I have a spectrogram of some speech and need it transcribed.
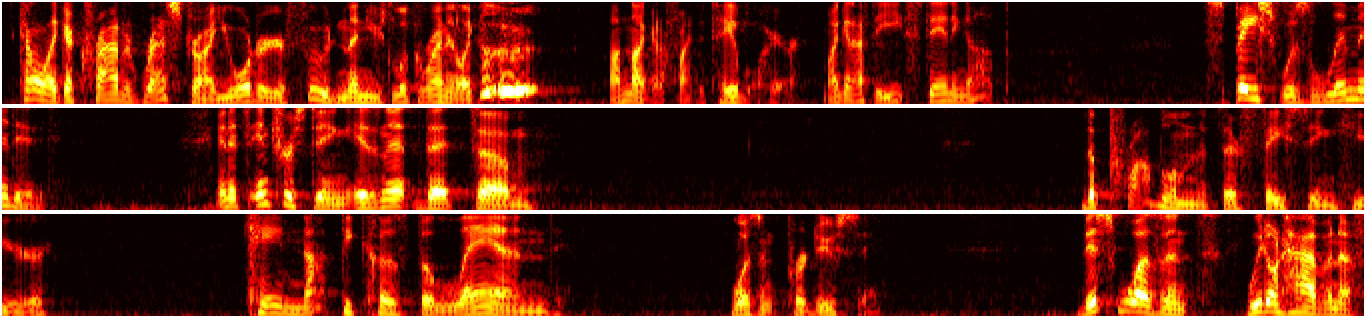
It's kind of like a crowded restaurant. You order your food, and then you look around and you're like, I'm not going to find a table here. Am I going to have to eat standing up? Space was limited. And it's interesting, isn't it, that. Um, the problem that they're facing here came not because the land wasn't producing. This wasn't, we don't have enough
